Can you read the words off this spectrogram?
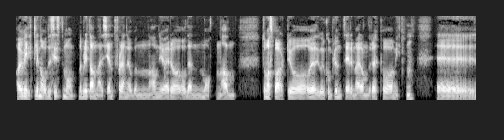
har jo virkelig nå de siste månedene blitt anerkjent for den jobben han gjør, og, og den måten han, Thomas Party og, og Ødegaard komplementerer med hverandre på midten. Eh,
